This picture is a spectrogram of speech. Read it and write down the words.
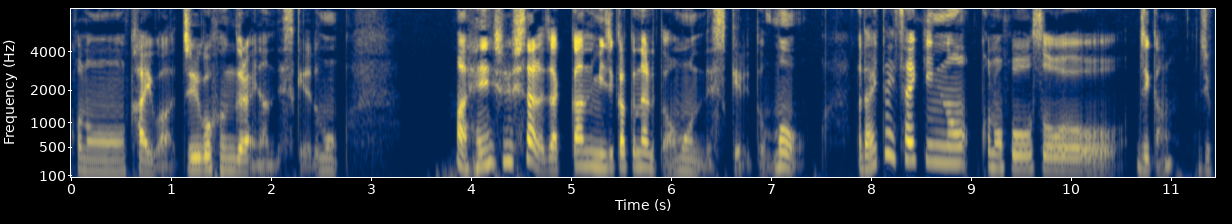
この回は15分ぐらいなんですけれども、まあ編集したら若干短くなるとは思うんですけれども、まあ、大体最近のこの放送時間、10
